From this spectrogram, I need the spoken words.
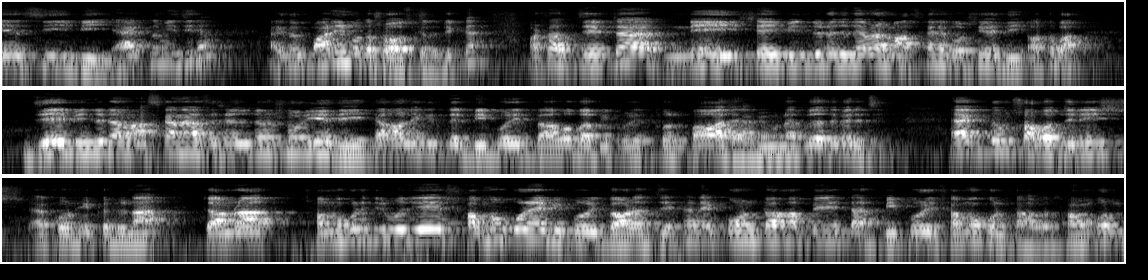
এ সি বি একদম ইজি না? একদম পানির মতো সহজ কিন্তু ঠিক না? অর্থাৎ যেটা নেই, সেই বিন্দুটা যদি আমরা মাঝখানে বসিয়ে দিই, অথবা যে বিন্দুটা মাঝখানে আছে সেটা যদি আমরা সরিয়ে দিই, তাহলে কিন্তু এর বিপরীত বাহু বা বিপরীত কোণ পাওয়া যায়। আমি মনে হয় বোঝাতে পেরেছি। একদম সহজ জিনিস কঠিন কিছু না। তো আমরা সমকোণী ত্রিভুজের সমকোণের বিপরীত বা অর্থাৎ যেখানে কোণটা হবে, তার বিপরীত সমকোণটা হবে। সমকোণ,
